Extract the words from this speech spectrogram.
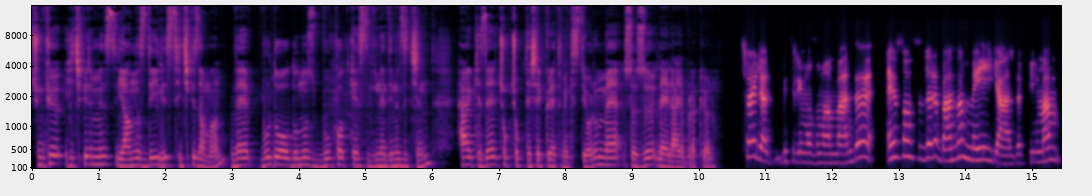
Çünkü hiçbirimiz yalnız değiliz hiçbir zaman ve burada olduğunuz bu podcast'i dinlediğiniz için herkese çok çok teşekkür etmek istiyorum ve sözü Leyla'ya bırakıyorum. Şöyle bitireyim o zaman ben de. En son sizlere benden mail geldi. Bilmem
